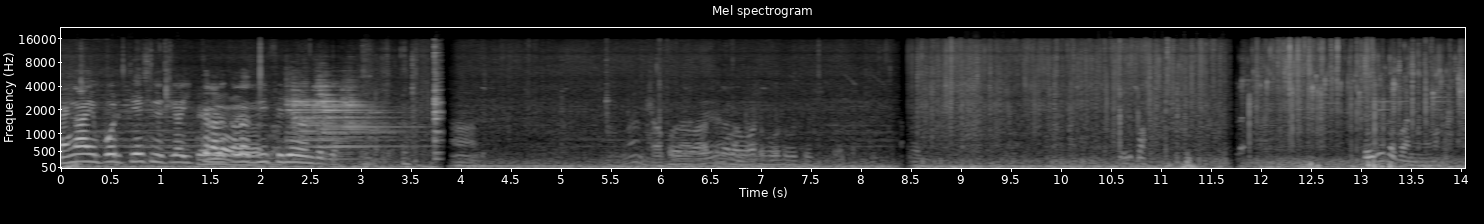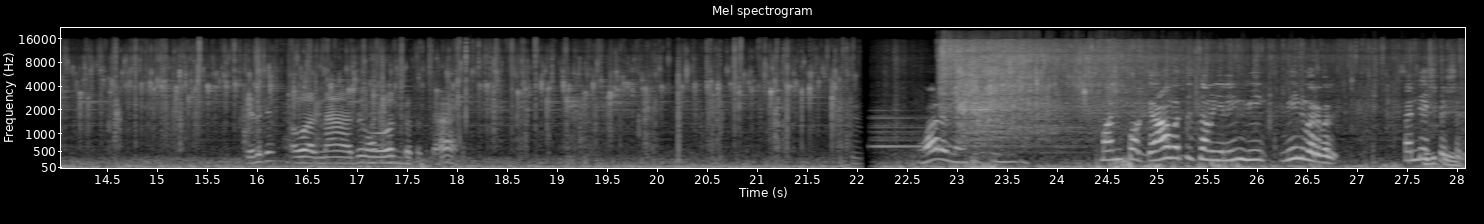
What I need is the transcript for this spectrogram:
வெங்காயம் போட்டு தேய்ச்சி வச்சுக்கோ இக்கிற அளவுக்குள்ள லீஃப் வெளியே வந்துருக்கு தெரியலப்பா நீங்கள் எதுக்கு? அது நான் அது ஓட்டு கற்றுக்கா மண்பா கிராமத்து சமையலின் மீன் மீன் வறுவல். சண்டே ஸ்பெஷல்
